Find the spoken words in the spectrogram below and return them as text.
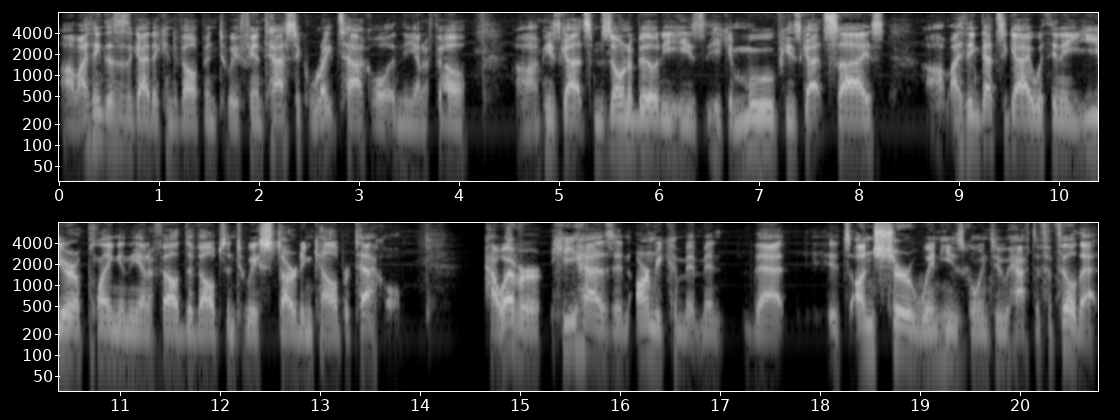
Um, I think this is a guy that can develop into a fantastic right tackle in the NFL. Um, he's got some zone ability. He's he can move. He's got size. Um, I think that's a guy within a year of playing in the NFL develops into a starting caliber tackle. However, he has an army commitment that it's unsure when he's going to have to fulfill that.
